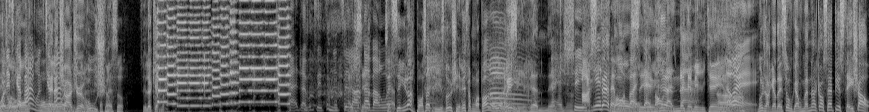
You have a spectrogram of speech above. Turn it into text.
On est-tu on- capable? on- On est-tu C'était la capable? Charger rouge, ça. ça. C'est là que. Ah, J'avoue que c'est inutile Hey, en tabarouette. Cette série-là, repassée à prise 2, Chéri, fais-moi peur. là. Oui. C'est redneck. Hey, Ah, c'était fais-moi bon. peur. C'est C'était bon dans redneck américain. Ah ouais. Moi, je regardais ça, vous, vous m'amenez encore sur la piste. C'était les chars.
